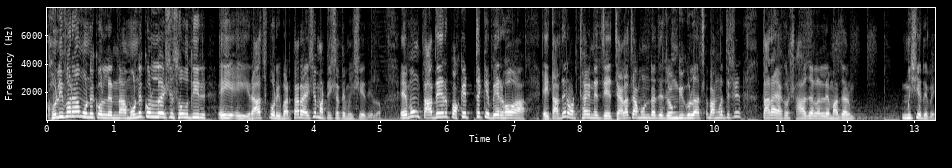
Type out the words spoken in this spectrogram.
খলিফারা মনে করলেন না মনে করল এসে সৌদির এই এই রাজ পরিবার তারা এসে মাটির সাথে মিশিয়ে দিল। এবং তাদের পকেট থেকে বের হওয়া এই তাদের অর্থায়নের যে চেলাচামুন্ডা যে জঙ্গিগুলো আছে বাংলাদেশের তারা এখন শাহজালালের মাজার মিশিয়ে দেবে।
